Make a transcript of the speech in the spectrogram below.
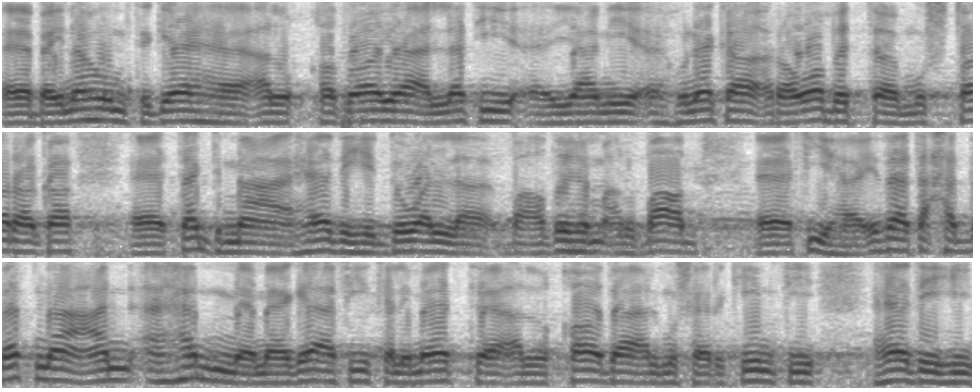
بينهم تجاه القضايا التي يعني هناك روابط مشتركة تجمع هذه الدول بعضهم البعض فيها. إذا تحدثنا عن أهم ما جاء في كلمات القادة المشاركين في هذه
